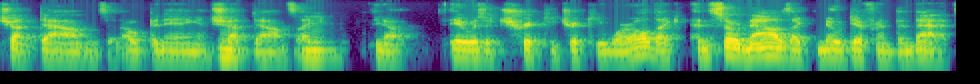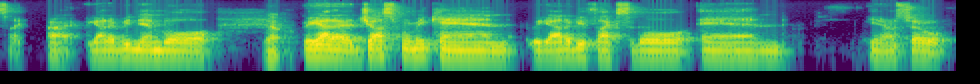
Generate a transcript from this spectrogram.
shutdowns and opening and mm. shutdowns. Like, mm. you know, it was a tricky, tricky world. Like, and so now it's like no different than that. It's like, all right, we got to be nimble. Yeah. We got to adjust when we can. We got to be flexible. And, you know, so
